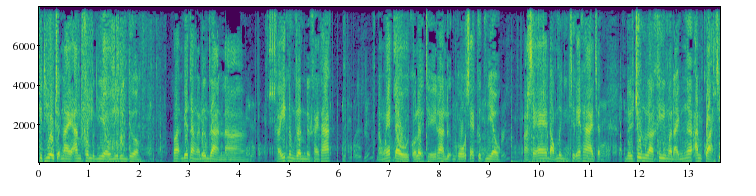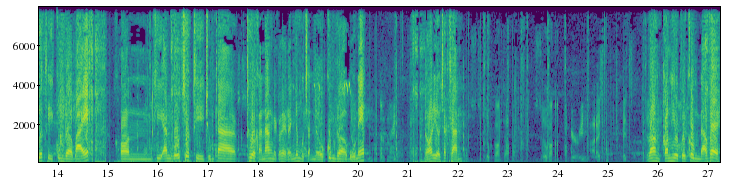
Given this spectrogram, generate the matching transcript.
thịt hiêu trận này ăn không được nhiều như bình thường. Các bạn biết rằng là đơn giản là khá ít nông dân được khai thác. Đóng S đầu có lợi thế là lượng gỗ sẽ cực nhiều và sẽ đóng được những chiếc S2 trận. Nói chung là khi mà đánh ăn quả trước thì cung R3S còn khi ăn gỗ trước thì chúng ta thừa khả năng để có thể đánh được một trận đấu cung R4S đó là điều chắc chắn. Vâng con hiêu cuối cùng đã về.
